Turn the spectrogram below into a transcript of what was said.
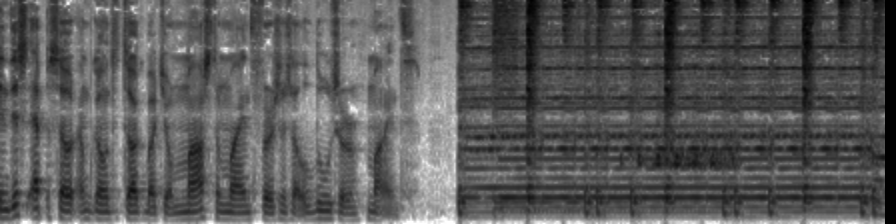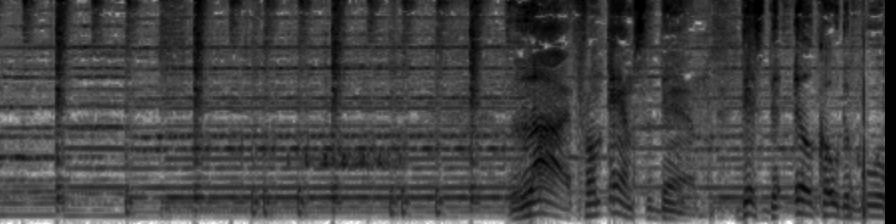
In this episode, I'm going to talk about your mastermind versus a loser mind. Live from Amsterdam, this is the Eelco de Boer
